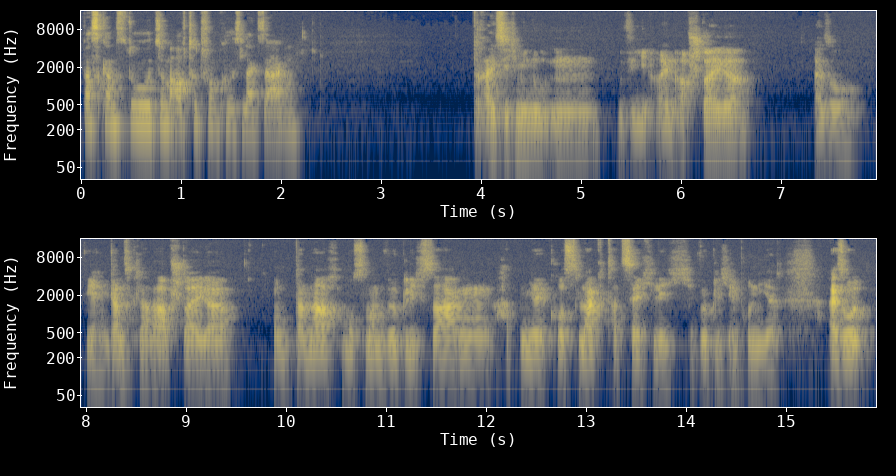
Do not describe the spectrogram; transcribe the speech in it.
Was kannst du zum Auftritt von Kurslack sagen? 30 Minuten wie ein Absteiger, also wie ein ganz klarer Absteiger. Und danach muss man wirklich sagen, hat mir Kurslack tatsächlich wirklich imponiert. Also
